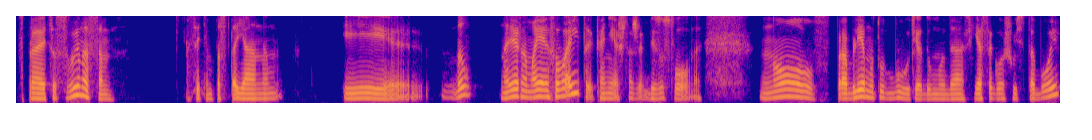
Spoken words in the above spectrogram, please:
справиться с выносом, с этим постоянным. И, ну, наверное, мои фавориты, конечно же, безусловно. Но проблемы тут будут, я думаю, да, я соглашусь с тобой.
